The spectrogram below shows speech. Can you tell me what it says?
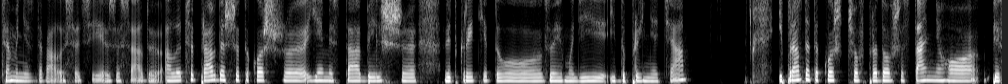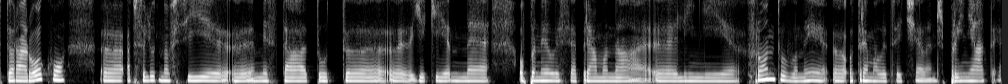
це мені здавалося цією засадою. Але це правда, що також є міста більш відкриті до взаємодії і до прийняття. І правда також, що впродовж останнього півтора року е, абсолютно всі е, міста тут, е, які не опинилися прямо на лінії фронту, вони отримали цей челендж прийняти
